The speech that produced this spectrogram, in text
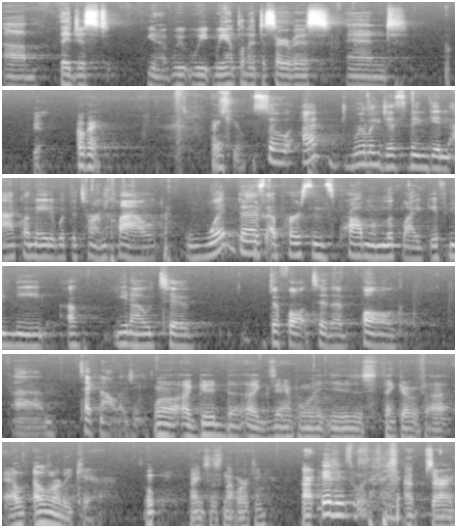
um, they just you know we, we, we implement a service and yeah. Okay, thank you. So I've really just been getting acclimated with the term cloud. What does a person's problem look like if you need a, you know, to default to the fog um, technology? well, a good uh, example is think of uh, el- elderly care. Oh, mine's just not working. Right. It is working. I'm sorry.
